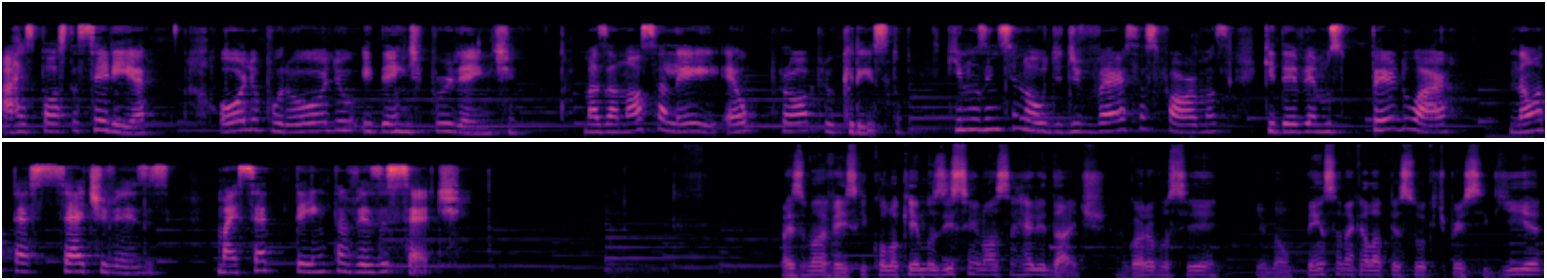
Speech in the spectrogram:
a resposta seria: olho por olho e dente por dente. Mas a nossa lei é o próprio Cristo, que nos ensinou de diversas formas que devemos perdoar, não até sete vezes, mas setenta vezes sete. Mais uma vez, que coloquemos isso em nossa realidade. Agora você, irmão, pensa naquela pessoa que te perseguia,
